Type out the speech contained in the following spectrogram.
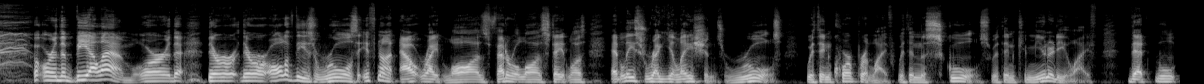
or the BLM or the, there are there are all of these rules if not outright laws federal laws state laws at least regulations rules within corporate life within the schools within community life that will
